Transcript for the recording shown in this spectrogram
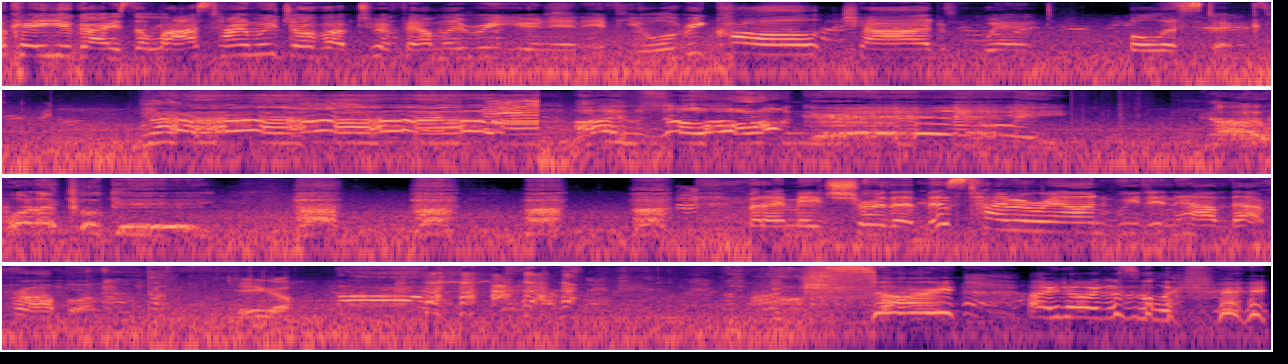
Okay, you guys, the last time we drove up to a family reunion, if you will recall, Chad went ballistic. Ah! I'm so hungry. I want a cookie. But I made sure that this time around we didn't have that problem. Here you go. Sorry, I know it doesn't look very.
